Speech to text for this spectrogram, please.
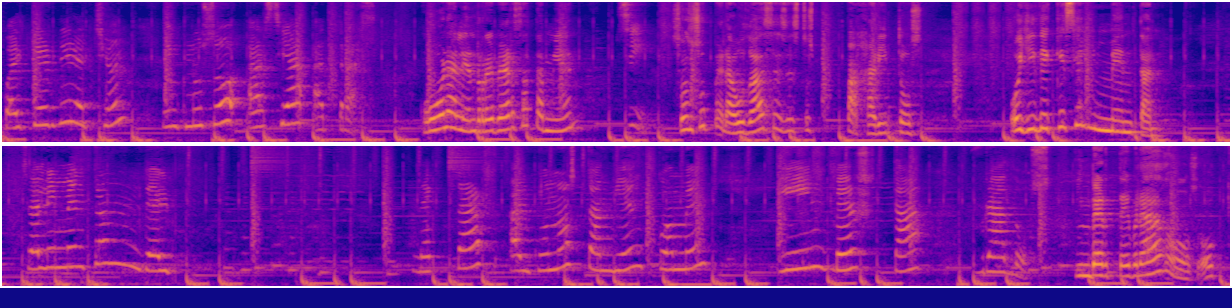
Cualquier dirección, incluso hacia atrás. Órale, en reversa también. Sí. Son súper audaces estos pajaritos. Oye, ¿y de qué se alimentan? Se alimentan del néctar. Algunos también invertebrados. Ok.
